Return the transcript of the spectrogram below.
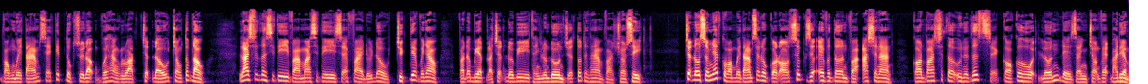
vòng 18 sẽ tiếp tục sôi động với hàng loạt trận đấu trong top đầu. Leicester City và Man City sẽ phải đối đầu trực tiếp với nhau và đặc biệt là trận derby thành London giữa Tottenham và Chelsea. Trận đấu sớm nhất của vòng 18 sẽ được có đọ sức giữa Everton và Arsenal, còn Manchester United sẽ có cơ hội lớn để giành trọn vẹn 3 điểm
